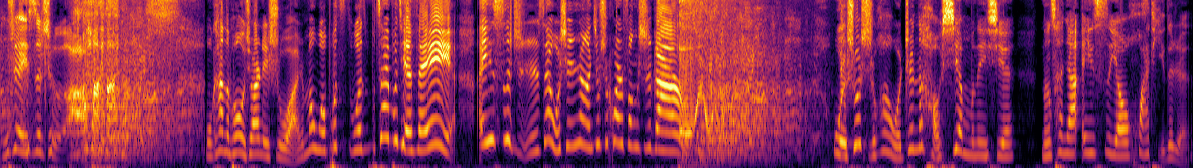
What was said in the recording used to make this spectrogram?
不是 A 四车。我看到朋友圈里说什么，我不我再不减肥，A 四纸在我身上就是块风湿膏。我说实话，我真的好羡慕那些能参加 A 四腰话题的人。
